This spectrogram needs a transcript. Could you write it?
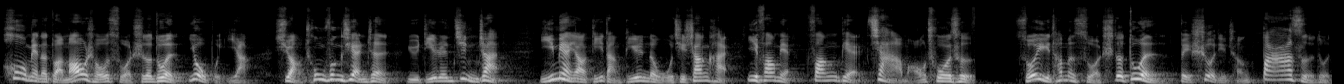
后面的短矛手所持的盾又不一样，需要冲锋陷阵，与敌人近战。一面要抵挡敌人的武器伤害，一方面方便架矛戳刺，所以他们所持的盾被设计成八字盾，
